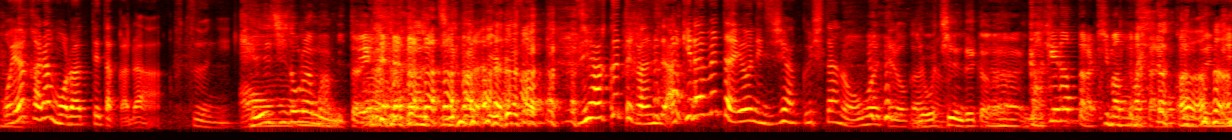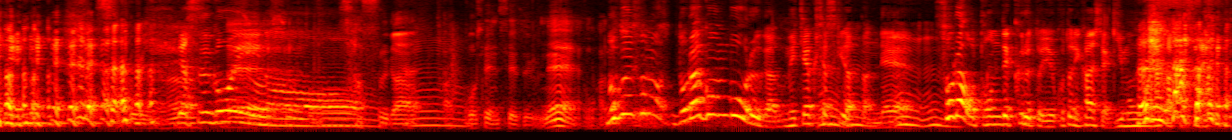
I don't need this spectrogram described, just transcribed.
ら親からもらってたから普通に。刑事ドラマみたいな。自白って感じ。で諦めたように自白したのを覚えてるお母さん。幼稚園でかうがん。崖だったら決まってましたねもう完全に。いやすごいなさすがあっこ先生というね僕その「ドラゴンボール」がめちゃくちゃ好きだったんで、空を飛んでくるということに関しては疑問がなかったですね。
